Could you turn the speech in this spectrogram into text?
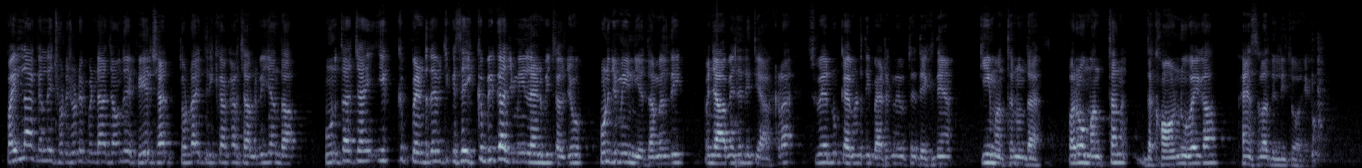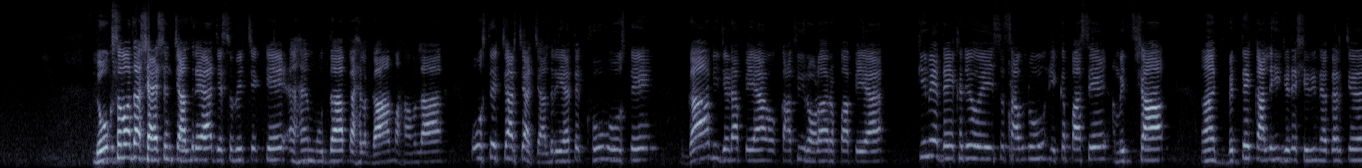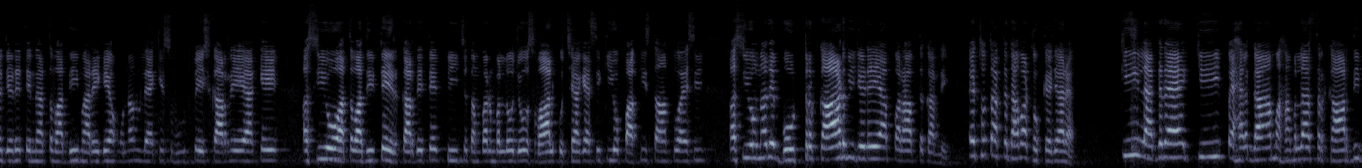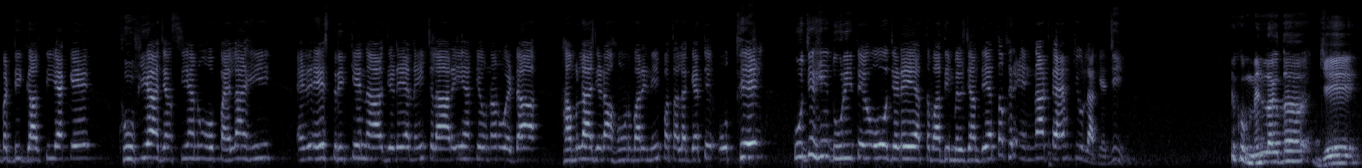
ਪਹਿਲਾਂ ਇਕੱਲੇ ਛੋਟੇ ਛੋਟੇ ਪਿੰਡਾਂ ਚਾਹੁੰਦੇ ਫੇਰ ਸ਼ਾਇਦ ਤੁਹਾਡਾ ਇਹ ਤਰੀਕਾ ਕਰ ਚੱਲ ਵੀ ਜਾਂਦਾ। ਹੁਣ ਤਾਂ ਚਾਹੇ ਇੱਕ ਪਿੰਡ ਦੇ ਵਿੱਚ ਕਿਸੇ ਇੱਕ ਬਿੱਘਾ ਜ਼ਮੀਨ ਲੈਣ ਵੀ ਚੱਲ ਜਾਓ, ਹੁਣ ਜ਼ਮੀਨ ਨਹੀਂ ਏਦਾਂ ਮਿਲਦੀ। ਪੰਜਾਬ ਇਹਦੇ ਲਈ ਤਿਆਰ ਖੜਾ ਸਵੇਰ ਨੂੰ ਕੈਬਨਿਟ ਦੀ ਬੈਠਕ ਦੇ ਉੱਤੇ ਦੇਖਦੇ ਹਾਂ ਕੀ ਮੰਥਨ ਹੁੰਦਾ ਪਰ ਉਹ ਮੰਥਨ ਦਿਖਾਉਣ ਨੂੰ ਹੋਏਗਾ, ਫੈਸਲਾ ਦਿੱਲੀ ਤੋਂ ਆਏਗਾ ਲੋਕ ਸਭਾ ਦਾ ਸੈਸ਼ਨ ਚੱਲ ਰਿਹਾ ਜਿਸ ਵਿੱਚ ਕਿ ਅਹਿਮ ਮੁੱਦਾ ਪਹਿਲਗਾਮ ਹਮਲਾ ਉਸ ਤੇ ਚਰਚਾ ਚੱਲ ਰਹੀ ਹੈ ਤੇ ਖੂਬ ਉਸ ਤੇ ਗਾਹ ਵੀ ਜਿਹੜਾ ਪਿਆ ਉਹ ਕਾਫੀ ਰੌਲਾ ਰੱਪਾ ਪਿਆ ਕਿਵੇਂ ਦੇਖਦੇ ਹੋ ਇਸ ਸਭ ਨੂੰ? ਇੱਕ ਪਾਸੇ ਅਮਿਤ ਸ਼ਾਹ ਅਹ, ਬਿੱਤੇ ਕੱਲ ਹੀ ਜਿਹੜੇ ਸ਼੍ਰੀਨਗਰ 'ਚ ਜਿਹੜੇ ਤਿੰਨ ਅੱਤਵਾਦੀ ਮਾਰੇ ਗਏ ਉਹਨਾਂ ਨੂੰ ਲੈ ਕੇ ਸਬੂਤ ਪੇਸ਼ ਕਰ ਰਹੇ ਆ ਕਿ ਅਸੀਂ ਉਹ ਅੱਤਵਾਦੀ ਢੇਰ ਕਰ ਦਿੱਤੇ। ਪੀ ਚਤੰਬਰ ਵੱਲੋਂ ਜੋ ਸਵਾਲ ਪੁੱਛਿਆ ਗਿਆ ਸੀ ਕਿ ਉਹ ਪਾਕਿਸਤਾਨ ਤੋਂ ਆਏ ਸੀ ਅਸੀਂ ਉਹਨਾਂ ਦੇ ਵੋਟਰ ਕਾਰਡ ਵੀ ਜਿਹੜੇ ਆ ਪ੍ਰਾਪਤ ਕਰ ਲਏ। ਇੱਥੋਂ ਤੱਕ ਦਾਵਾ ਠੋਕਿਆ ਜਾ ਰਿਹਾ ਕੀ ਲੱਗਦਾ ਹੈ ਕਿ ਪਹਿਲਗਾਮ ਹਮਲਾ ਸਰਕਾਰ ਦੀ ਵੱਡੀ ਗਲਤੀ ਹੈ ਕਿ ਖੂਫੀਆ ਏਜੰਸੀਆਂ ਨੂੰ ਉਹ ਪਹਿਲਾਂ ਹੀ ਇਸ ਤਰੀਕੇ ਨਾਲ ਜਿਹੜੇ ਆ ਨਹੀਂ ਚਲਾ ਰਹੀਆਂ ਕਿ ਉਹਨਾਂ ਨੂੰ ਐਡਾ ਹਮਲਾ ਜਿਹੜਾ ਹੋਣ ਬਾਰੇ ਨਹੀਂ ਪਤਾ ਲੱਗਿਆ ਤੇ ਉੱਥੇ ਕੁਝ ਹੀ ਦੂਰੀ ਤੇ ਉਹ ਜਿਹੜੇ ਅੱਤਵਾਦੀ ਮਿਲ ਜਾਂਦੇ ਆ ਤਾਂ ਫਿਰ ਇੰਨਾ ਟਾਈਮ ਕਿਉਂ ਲੱਗਿਆ ਜੀ। ਦੇਖੋ, ਮੈਨੂੰ ਲੱਗਦਾ ਜੇ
